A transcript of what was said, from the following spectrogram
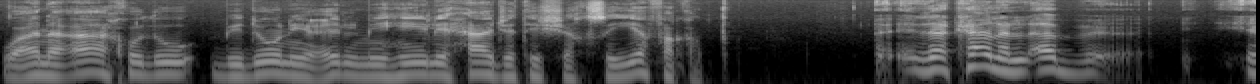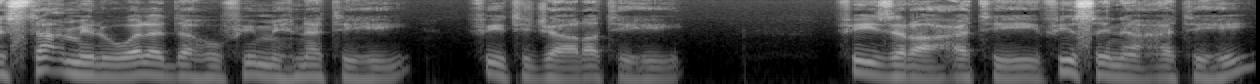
وأنا آخذ بدون علمه لحاجتي الشخصية فقط. إذا كان الأب يستعمل ولده في مهنته في تجارته في زراعته في صناعته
